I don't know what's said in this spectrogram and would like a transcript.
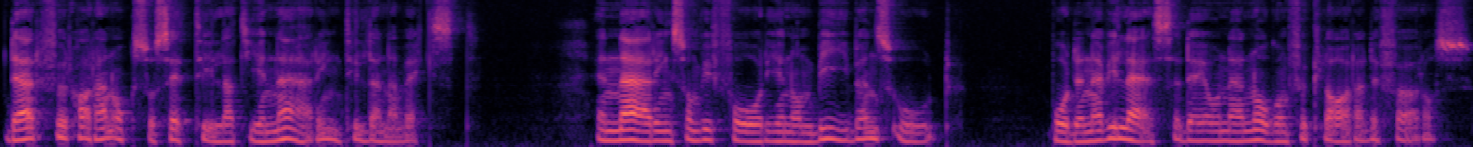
Därför har han också sett till att ge näring till denna växt. En näring som vi får genom Bibelns ord, både när vi läser det och när någon förklarar det för oss.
